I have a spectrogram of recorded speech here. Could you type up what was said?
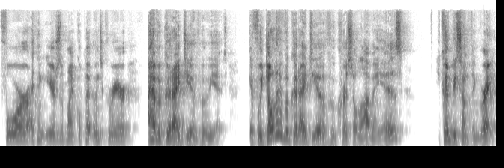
for I think years of Michael Pittman's career, I have a good idea of who he is. If we don't have a good idea of who Chris Olave is, he could be something great.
